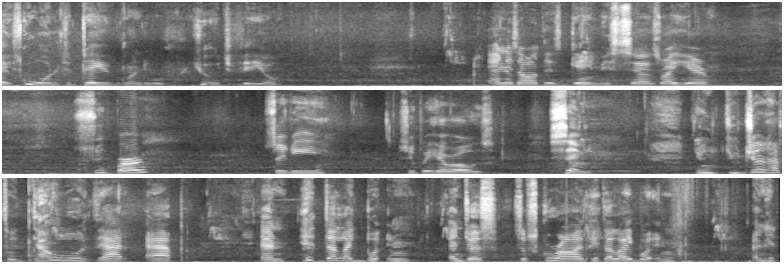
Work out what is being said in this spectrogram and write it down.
Hey, school on today we're gonna do a huge video. And it's about this game. It says right here Super City Superheroes Sim. You you just have to download that app and hit that like button and just subscribe, hit that like button and hit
